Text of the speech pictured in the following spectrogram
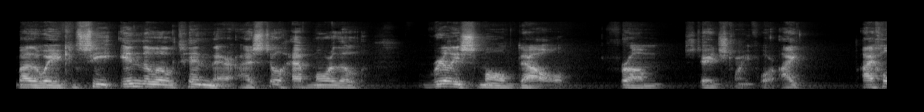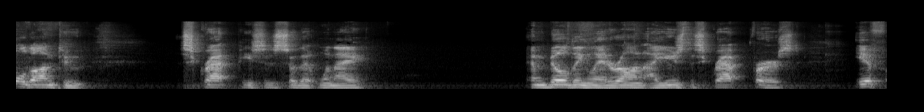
By the way, you can see in the little tin there, I still have more of the really small dowel from stage 24. I, I hold on to scrap pieces so that when I am building later on, I use the scrap first. If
